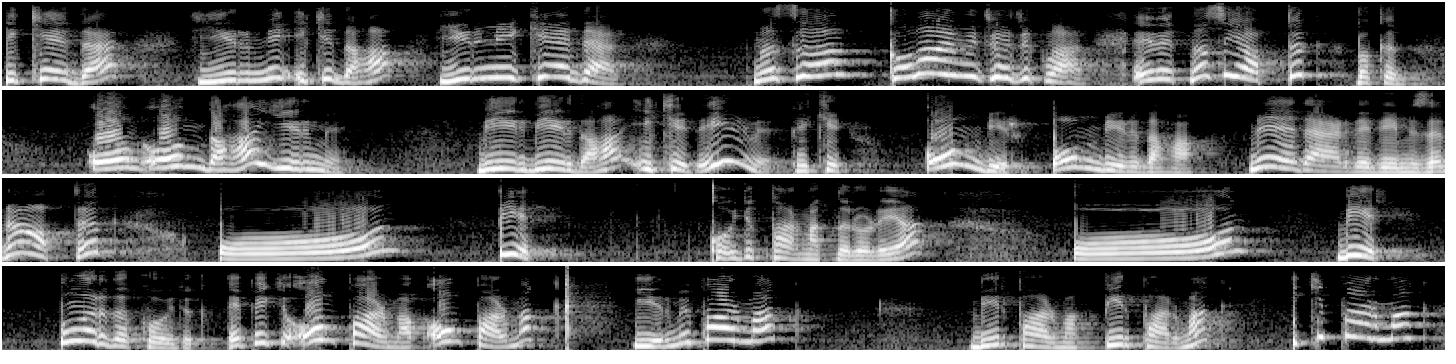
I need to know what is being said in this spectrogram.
2 eder. 22 daha 22 eder. Nasıl? Kolay mı çocuklar? Evet nasıl yaptık? Bakın 10 10 daha 20. 1 1 daha 2 değil mi? Peki 11 11 daha ne eder dediğimizde ne yaptık? 11 koyduk parmakları oraya. 11 bunları da koyduk. E peki 10 parmak 10 parmak 20 parmak. Bir parmak bir parmak iki parmak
